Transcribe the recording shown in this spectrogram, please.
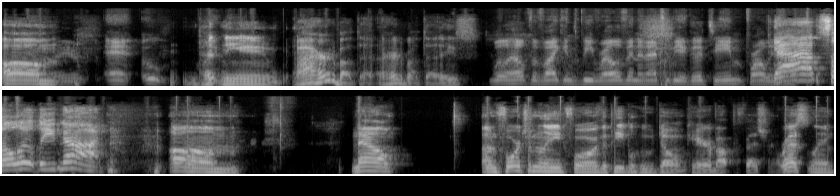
Um and ooh, Whitney, I heard about that. I heard about that. He's will it help the Vikings be relevant and actually be a good team? Probably not. absolutely not. Um now unfortunately for the people who don't care about professional wrestling,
